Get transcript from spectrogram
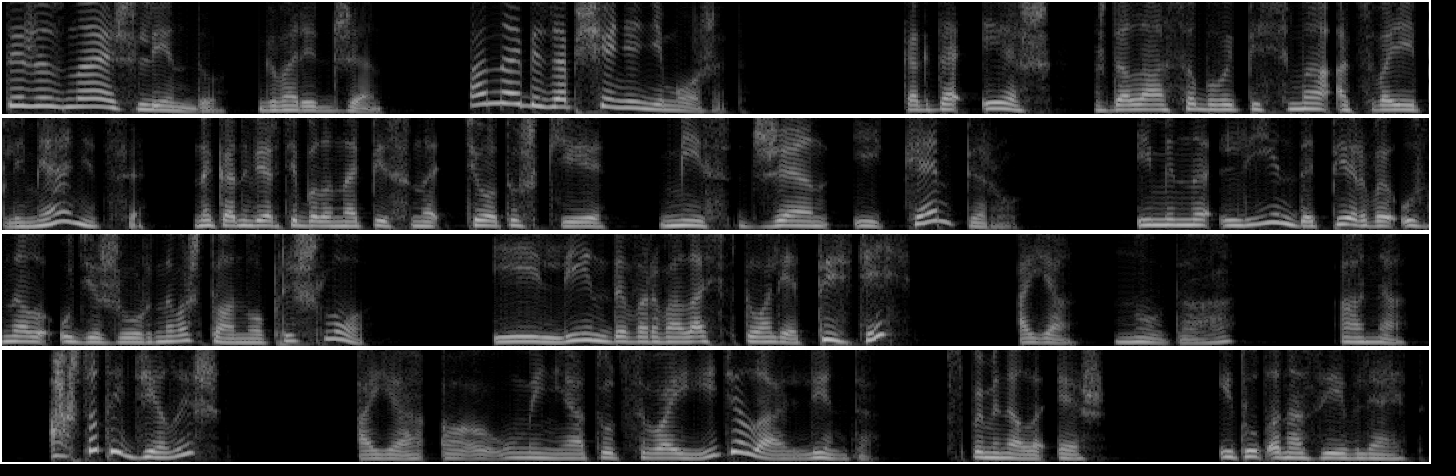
«Ты же знаешь Линду», — говорит Джен. «Она без общения не может». Когда Эш ждала особого письма от своей племянницы, на конверте было написано «Тетушки мисс Джен и Кемперу», именно Линда первая узнала у дежурного, что оно пришло. И Линда ворвалась в туалет. «Ты здесь?» А я «Ну да». А она «А что ты делаешь?» А я «А «У меня тут свои дела, Линда», — вспоминала Эш. И тут она заявляет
